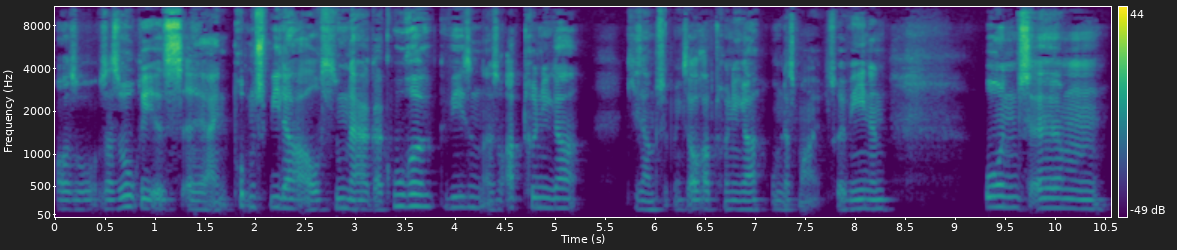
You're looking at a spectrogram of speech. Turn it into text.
also Sasori ist äh, ein Puppenspieler aus Sunagakure gewesen, also Abtrünniger. Die haben übrigens auch Abtrünniger, um das mal zu erwähnen. Und ähm,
